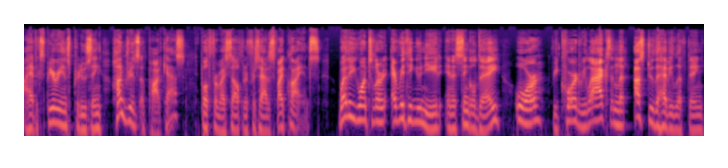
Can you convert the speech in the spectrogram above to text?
I have experience producing hundreds of podcasts, both for myself and for satisfied clients. Whether you want to learn everything you need in a single day or record, relax, and let us do the heavy lifting,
